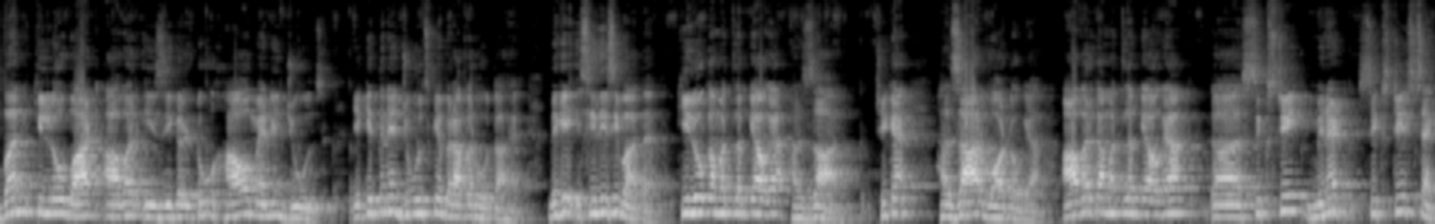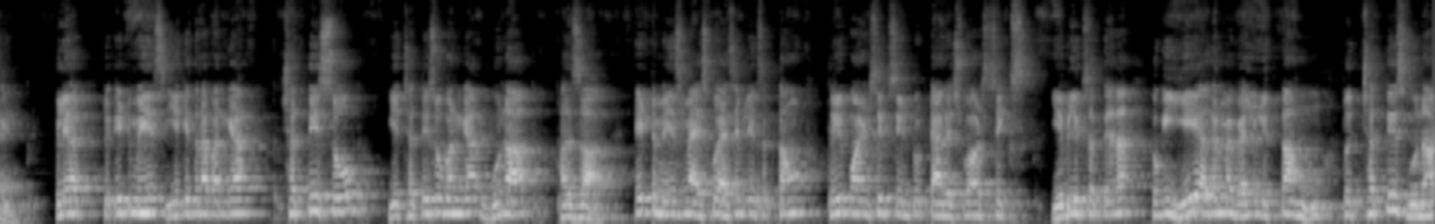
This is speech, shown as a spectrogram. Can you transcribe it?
one kilo watt hour is equal to how many joules ये कितने जूल्स के बराबर होता है? देखिए सीधी सी बात है। किलो का मतलब क्या हो गया? हज़ार। ठीक है? हज़ार वॉट हो गया। आवर का मतलब क्या हो गया? Sixty minute sixty second clear तो इट मीन्स ये कितना बन गया? छत्तीस ये छत्तीस बन गया। गुना हज़ार। इट मीन्स मैं इसको ऐसे भी लिख सकता हूँ 3.6 point six into ten six ये भी लिख सकते हैं ना, क्योंकि ये अगर मैं वैल्यू लिखता हूँ तो 36 गुना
